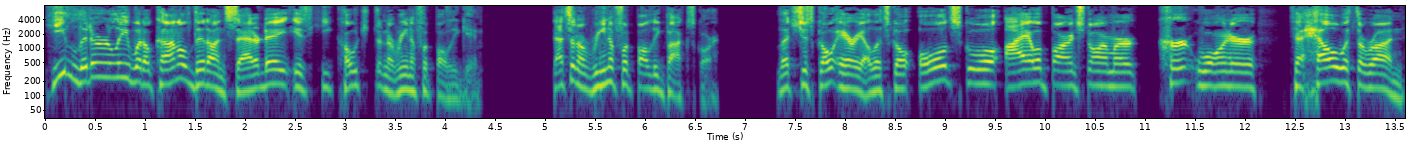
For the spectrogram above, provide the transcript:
he literally what O'Connell did on Saturday is he coached an arena football league game. That's an arena football league box score. Let's just go aerial. Let's go old school Iowa Barnstormer, Kurt Warner to hell with the run.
